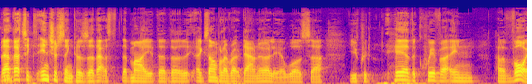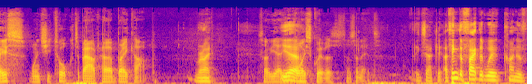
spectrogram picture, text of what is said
That, that's interesting because uh, that's that my the, the example I wrote down earlier was uh, you could hear the quiver in her voice when she talked about her breakup. Right. So yeah, yeah. your voice quivers, doesn't it? Exactly. I think the fact that we're kind of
